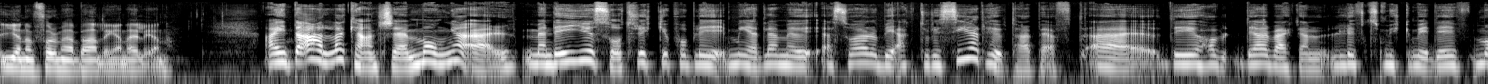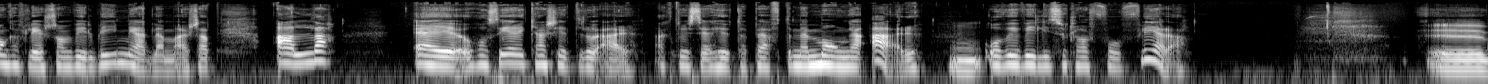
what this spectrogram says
genomför de här behandlingarna, Helene? Ja, inte alla kanske, många är. Men det är ju så, trycket på att bli medlem i SHR och bli auktoriserad hudterapeut, eh, det har, det har verkligen lyfts mycket mer. Det är många fler som vill bli medlemmar. Så att alla eh, hos er kanske inte då är auktoriserade hudterapeuter, men många är. Mm. Och vi vill ju såklart få flera. Eh,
